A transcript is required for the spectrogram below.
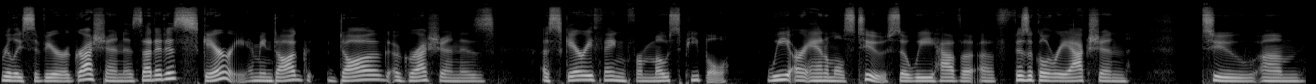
really severe aggression. Is that it is scary. I mean, dog dog aggression is a scary thing for most people we are animals too. So we have a, a physical reaction to um,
